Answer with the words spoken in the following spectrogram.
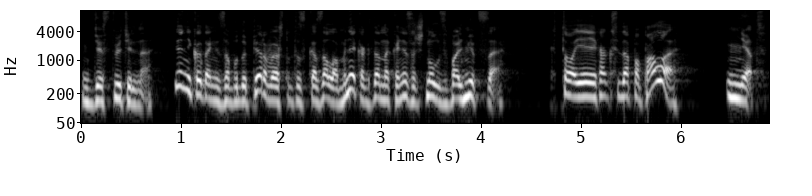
«Действительно, я никогда не забуду первое, что ты сказала мне, когда наконец очнулась в больнице». «Кто я и как сюда попала?» «Нет.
